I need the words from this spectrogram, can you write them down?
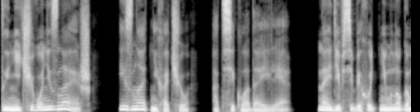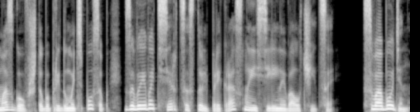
«Ты ничего не знаешь, и знать не хочу», — отсекла Даэлия. Найди в себе хоть немного мозгов, чтобы придумать способ завоевать сердце столь прекрасной и сильной волчицы. Свободен.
